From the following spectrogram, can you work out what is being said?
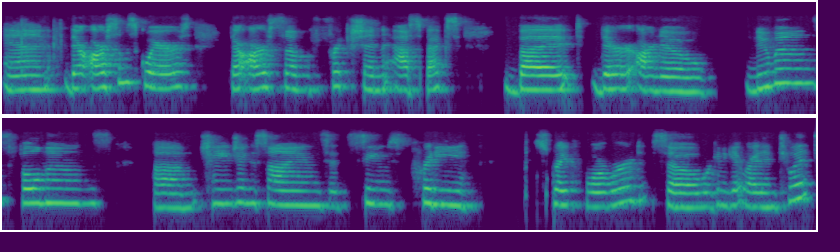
And there are some squares, there are some friction aspects, but there are no new moons, full moons, um, changing signs. It seems pretty straightforward. So we're going to get right into it.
